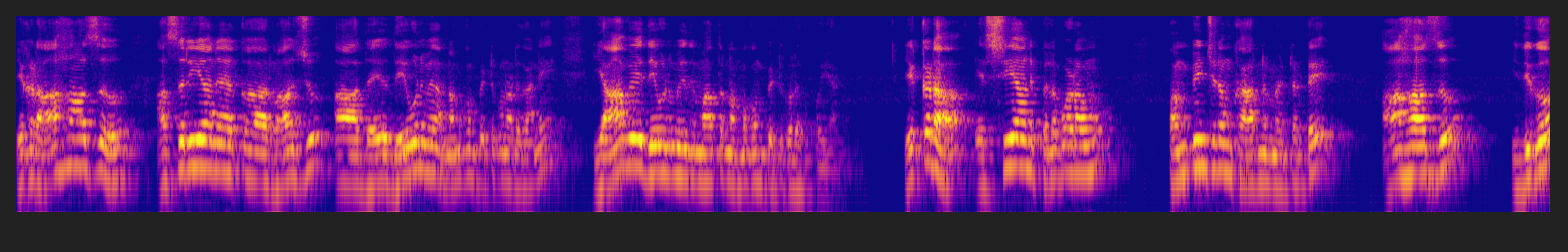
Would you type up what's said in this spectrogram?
ఇక్కడ ఆహాజు అసరియా అనే ఒక రాజు ఆ దే దేవుని మీద నమ్మకం పెట్టుకున్నాడు కానీ యావే దేవుడి మీద మాత్రం నమ్మకం పెట్టుకోలేకపోయాను ఇక్కడ ఎస్సియాని పిలవడం పంపించడం కారణం ఏంటంటే ఆహాజు ఇదిగో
